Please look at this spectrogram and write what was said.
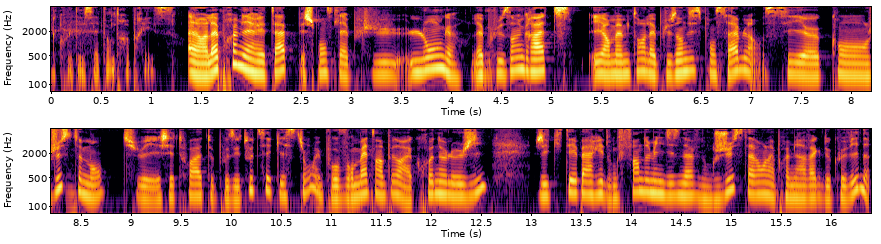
Du coup, cette entreprise Alors la première étape, je pense la plus longue, la plus ingrate et en même temps la plus indispensable, c'est euh, quand justement tu es chez toi à te poser toutes ces questions. Et pour vous remettre un peu dans la chronologie, j'ai quitté Paris donc fin 2019, donc juste avant la première vague de Covid.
